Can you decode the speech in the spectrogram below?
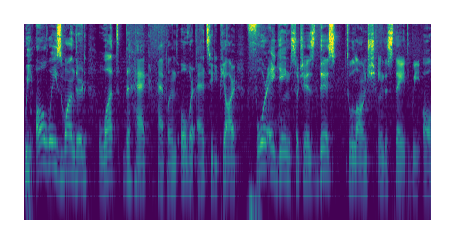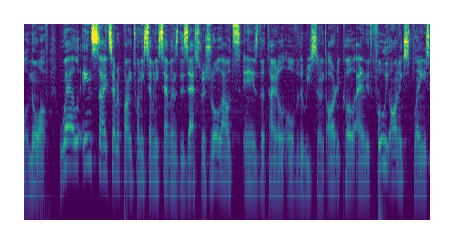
we always wondered what the heck happened over at CDPR for a game such as this to launch in the state we all know of. Well, inside Cyberpunk 2077's disastrous rollouts is the title of the recent article and it fully on explains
